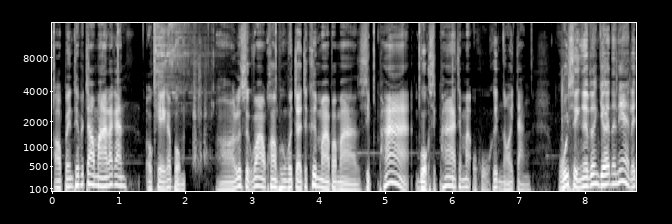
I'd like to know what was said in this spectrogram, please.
เอาเป็นเทพเจ้ามาแล้วกัน โอเคครับผมอ๋อรู้สึกว่าความพึงพอใจจะขึ้นมาประมาณ 15 บวก 15 ใช่ไหมโอ้โห ขึ้นน้อยจังโอ้ยเสียเงินตั้งเยอะนะเนี่ยเหลือ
